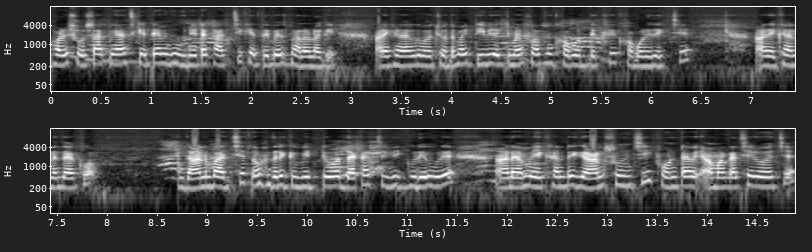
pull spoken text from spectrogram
ঘরে শসা, পেঁয়াজ কেটে আমি ঘুগনিটা খাচ্ছি, খেতে বেশ ভালো লাগে। আর এখানে তোমার ছোটো ভাই টিভি দেখছে মানে সবসময় খবর দেখে খবরে দেখছে। আর এখানে দেখো, গান বাজছে, তোমাদেরকে আবার দেখাচ্ছি ঘুরে ঘুরে। আর আমি এখানটায় গান শুনছি, ফোনটা আমার কাছে রয়েছে।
